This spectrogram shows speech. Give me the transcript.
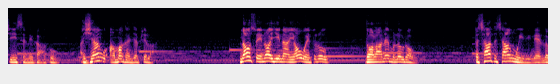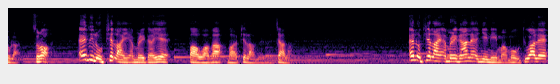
ကြေးစနစ်ကအခုအရန်ကိုအာမခံချက်ဖြစ်လာတယ်နောက်ဆိုရင်တော့ရေနာရောင်းဝယ်သူတို့ဒေါ်လာနဲ့မလုပ်တော့ဘူးတခြားတခြားငွေတွေနဲ့လုပ်လာဆိုတော့အဲ့ဒီလိုဖြစ်လာရင်အမေရိကန်ရဲ့ပါဝါကဘာဖြစ်လာမလဲဆိုတော့ကျလာမယ်အဲ့လိုဖြစ်လာရင်အမေရိကန်ကလည်းအငြိမ်နေမှာမဟုတ်ဘူး तू ကလည်း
